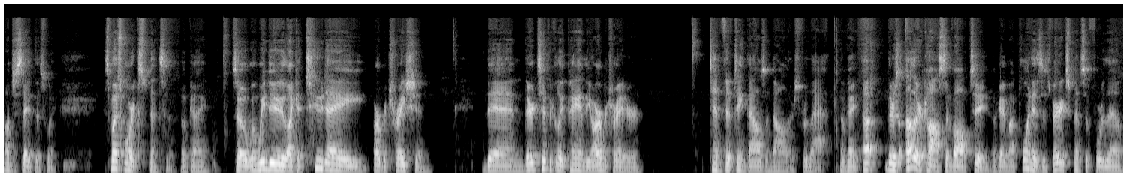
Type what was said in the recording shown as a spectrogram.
I'll just say it this way it's much more expensive. Okay. So when we do like a two day arbitration, then they're typically paying the arbitrator ten, fifteen thousand dollars for that. Okay, uh, there's other costs involved too. Okay, my point is it's very expensive for them,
